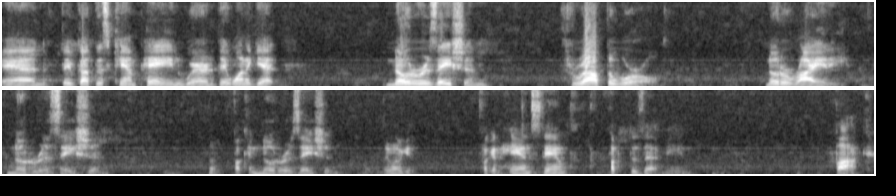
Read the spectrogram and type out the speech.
and they've got this campaign where they want to get notarization throughout the world. Notoriety, notarization, no, fucking notarization. They want to get fucking hand stamped. The fuck does that mean? Fuck.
